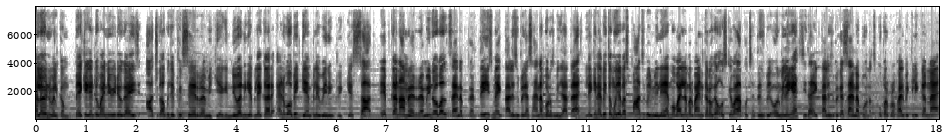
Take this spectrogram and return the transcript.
Hello and welcome back again to my new video guys आ चुका आपके लिए फिर से रमी की एक न्यू अर्निंग ऐप लेकर एंड वो भी गेम प्ले विनिंग ट्रिक के साथ। ऐप का नाम है रमी नोबल साइन अप करते ही इसमें इकतालीस रुपए का साइन अप बोनस मिल जाता है। लेकिन अभी तो मुझे बस पाँच रुपए मिले हैं। मोबाइल नंबर बाइंड करोगे, उसके बाद आपको छत्तीस रुपए और मिलेंगे। सीधा इकतालीस रुपए का साइन अप बोनस ऊपर प्रोफ़ाइल पे क्लिक करना है।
